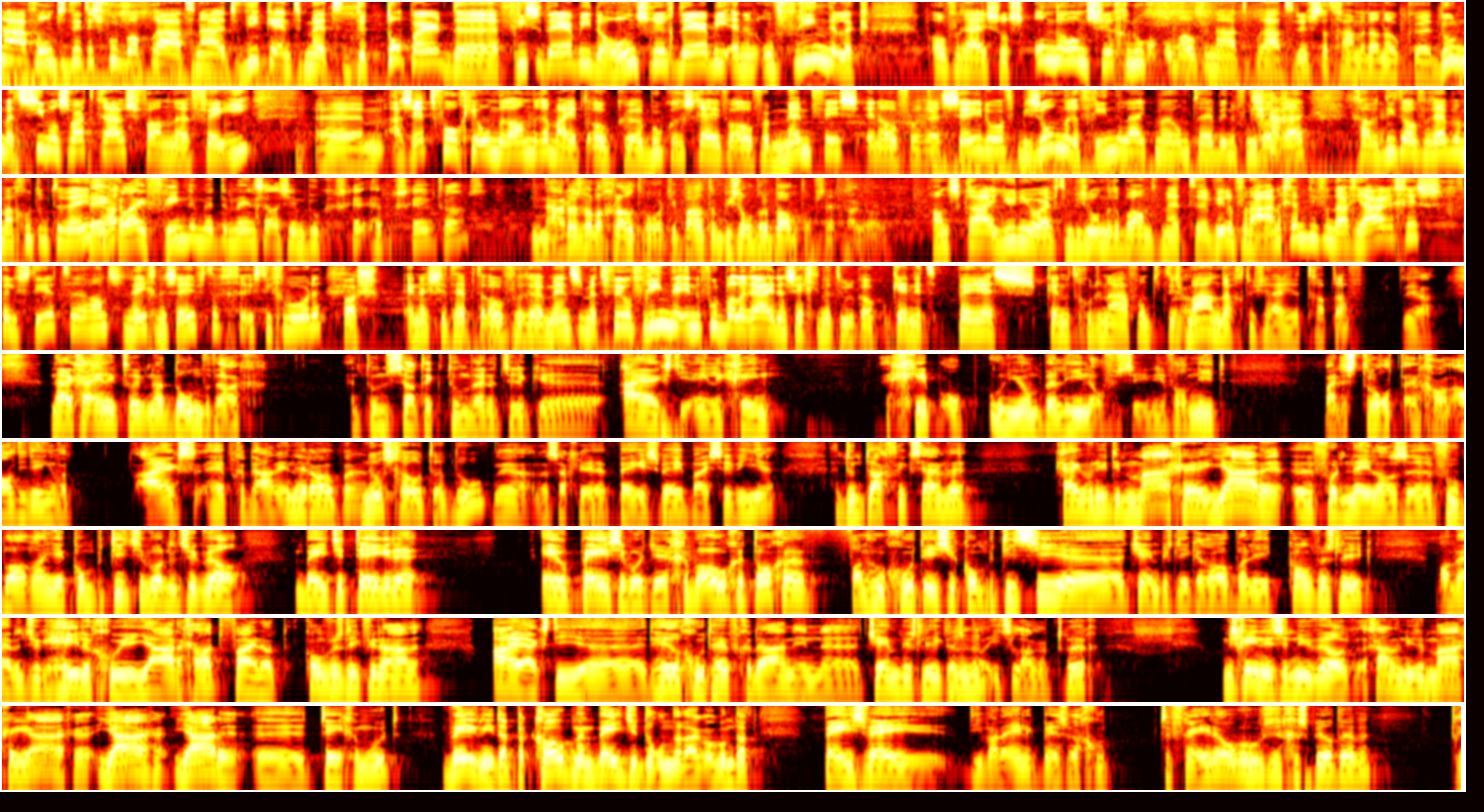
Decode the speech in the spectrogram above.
Goedenavond, dit is Voetbalpraat. Na het weekend met de topper, de Friese derby, de Honsrug derby... en een onvriendelijk Overijssels onder onsje. Genoeg om over na te praten dus. Dat gaan we dan ook eh, doen met Simon Zwartkruis van uh, VI. Um, AZ volg je onder andere, maar je hebt ook uh, boeken geschreven over Memphis en over uh, Seedorf. Bijzondere vrienden lijkt me om te hebben in de voetballerij. Ja. Gaan we het niet over hebben, maar goed om te weten. Ben je gelijk vrienden met de mensen als je een boek gesche hebt geschreven trouwens? Nou, dat is wel een groot woord. Je bouwt een bijzondere band op, zeg maar. Hans Kraai junior heeft een bijzondere band met uh, Willem van Hanegem, die vandaag jarig is. Gefeliciteerd uh, Hans, 79 is die geworden. Pas. En als je het hebt over uh, mensen met veel vrienden in de voetballerij, dan zeg je natuurlijk ook Kenneth Perez. Kenneth, goedenavond. Het is ja. maandag, dus jij trapt af. Ja, nou ik ga eigenlijk terug naar donderdag. En toen zat ik, toen wij natuurlijk Ajax, die eigenlijk geen grip op Union Berlin, of in ieder geval niet bij de strot en gewoon al die dingen wat Ajax heb gedaan in Europa. Nul schoten op doel. Ja, dan zag je PSW bij Sevilla. En toen dacht ik, zijn we, krijgen we nu die magere jaren uh, voor het Nederlandse uh, voetbal? Want je competitie wordt natuurlijk wel een beetje tegen de Europese wordt je gewogen, toch? Uh, van hoe goed is je competitie? Champions League, Europa League, Conference League. Want we hebben natuurlijk hele goede jaren gehad. Feyenoord Conference League finale. Ajax die het heel goed heeft gedaan in Champions League. Dat is mm. wel iets langer terug. Misschien is het nu wel, gaan we nu de magere jaren, jaren, jaren uh, tegemoet. Weet ik niet. Dat bekroop me een beetje donderdag. Ook omdat PSW, die waren eigenlijk best wel goed tevreden over hoe ze gespeeld hebben.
